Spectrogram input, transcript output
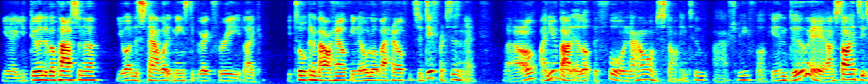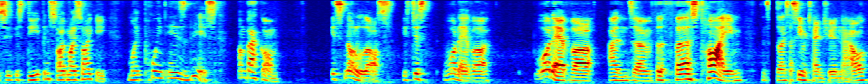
You know, you're doing the vipassana. You understand what it means to break free. Like you're talking about health. You know a lot about health. It's a difference, isn't it? Well, I knew about it a lot before. Now I'm starting to actually fucking do it. I'm starting to. It's, it's deep inside my psyche. My point is this. I'm back on it's not a loss. It's just whatever, whatever. And um, for the first time since I see retention now,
